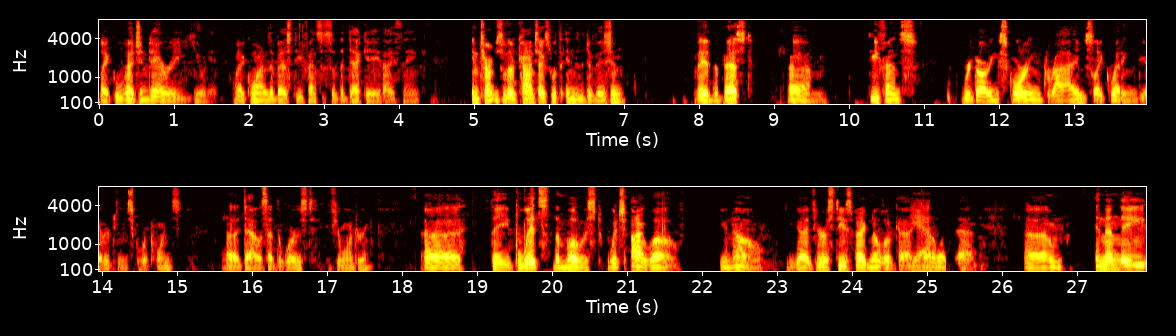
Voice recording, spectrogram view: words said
like legendary unit, like one of the best defenses of the decade. I think, in terms of their context within the division, they had the best um, defense regarding scoring drives, like letting the other team score points. Uh, Dallas had the worst, if you're wondering. Uh, they blitz the most, which I love. You know, you got if you're a Steve Spagnuolo guy, Yeah. you gotta love that. Um, and then they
